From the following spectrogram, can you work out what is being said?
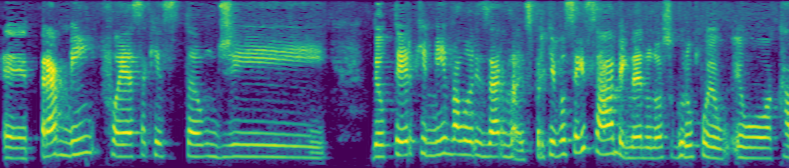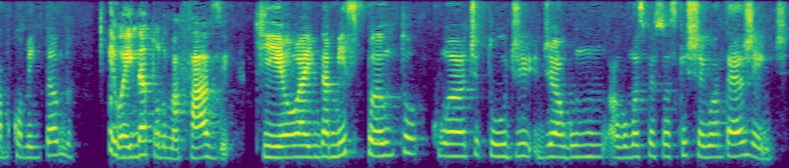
é, para mim foi essa questão de de eu ter que me valorizar mais. Porque vocês sabem, né, no nosso grupo eu, eu acabo comentando, eu ainda estou numa fase que eu ainda me espanto com a atitude de algum, algumas pessoas que chegam até a gente.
